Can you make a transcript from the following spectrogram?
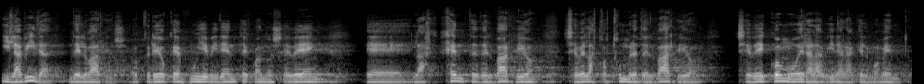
y la vida del barrio. Yo creo que es muy evidente cuando se ven eh, la gente del barrio, se ven las costumbres del barrio, se ve cómo era la vida en aquel momento.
